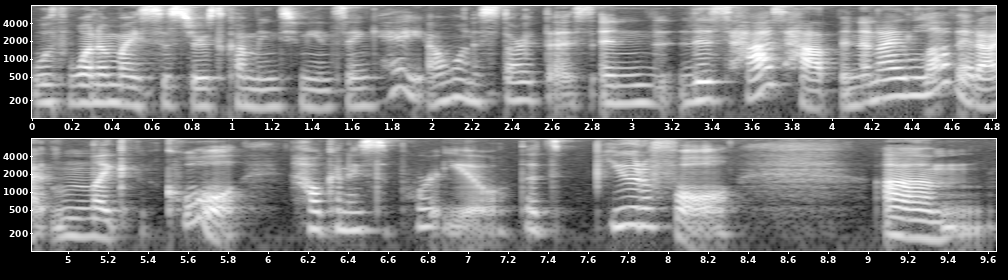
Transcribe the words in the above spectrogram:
with one of my sisters coming to me and saying, "Hey, I want to start this." And this has happened and I love it. I'm like, "Cool. How can I support you?" That's beautiful. Um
